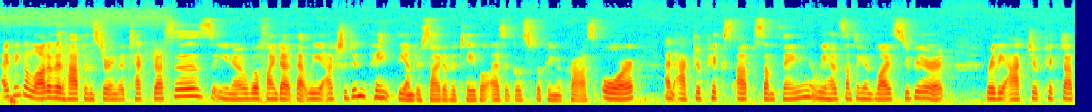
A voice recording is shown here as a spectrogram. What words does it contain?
I think a lot of it happens during the tech dresses. You know, we'll find out that we actually didn't paint the underside of a table as it goes flipping across, or an actor picks up something. We had something in Blithe Spirit where the actor picked up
